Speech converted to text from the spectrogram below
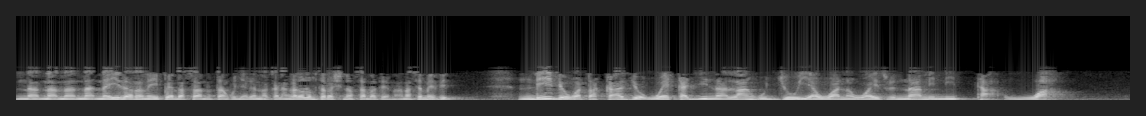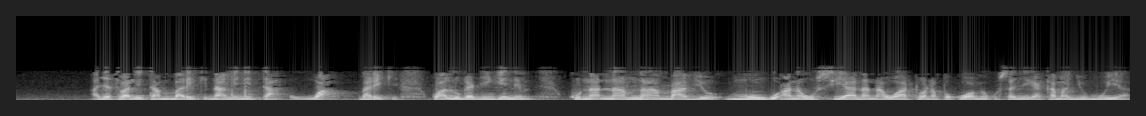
na, na, na, na, na naipenda sana tangu kwenye agano la kale. Angalia ule mstari wa ishiri na saba tena. Anasema hivi ndivyo watakavyoweka jina langu juu ya wana wa israeli nami nitawa. Hajasema nitambariki nami nitawabariki kwa lugha nyingine kuna namna ambavyo mungu anahusiana na watu wanapokuwa wamekusanyika kama jumuiya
